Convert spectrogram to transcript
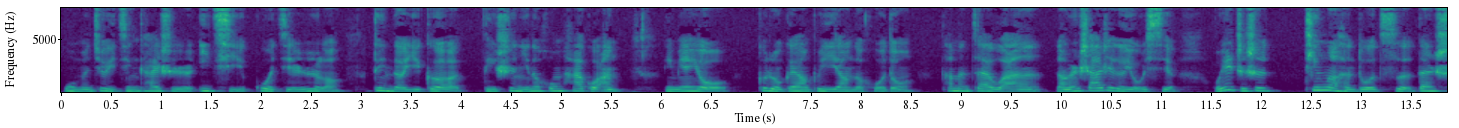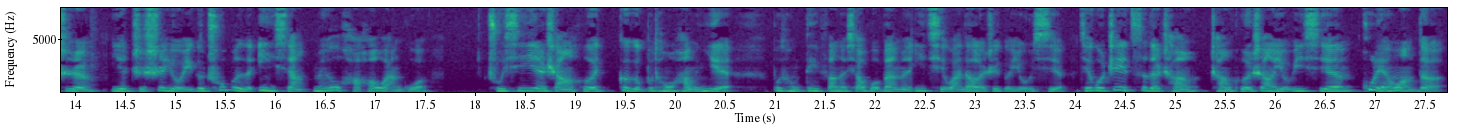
我们就已经开始一起过节日了。订的一个迪士尼的轰趴馆，里面有各种各样不一样的活动。他们在玩狼人杀这个游戏，我一直是听了很多次，但是也只是有一个初步的印象，没有好好玩过。除夕夜上和各个不同行业。不同地方的小伙伴们一起玩到了这个游戏，结果这一次的场场合上有一些互联网的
